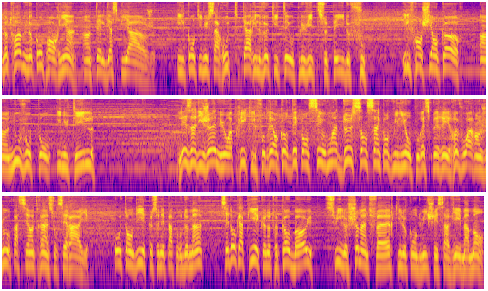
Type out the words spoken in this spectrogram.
notre homme ne comprend rien à un tel gaspillage. Il continue sa route car il veut quitter au plus vite ce pays de fous. Il franchit encore un nouveau pont inutile les indigènes lui ont appris qu'il faudrait encore dépenser au moins 250 millions pour espérer revoir un jour passer un train sur ces rails. Autant dire que ce n'est pas pour demain. C'est donc à pied que notre cow-boy suit le chemin de fer qui le conduit chez sa vieille maman,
